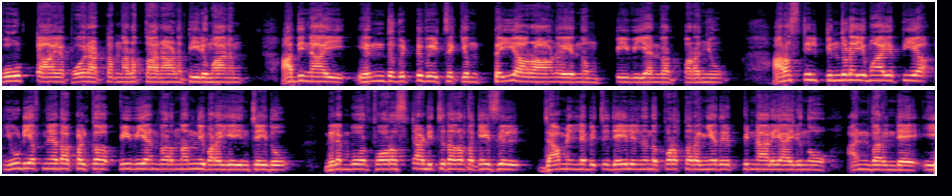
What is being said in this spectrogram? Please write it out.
കൂട്ടായ പോരാട്ടം നടത്താനാണ് തീരുമാനം. അതിനായി എന്ത് വിട്ടുവീഴ്ചയ്ക്കും തയ്യാറാണ് എന്നും പി വി അൻവർ പറഞ്ഞു. അറസ്റ്റിൽ പിന്തുണയുമായി എത്തിയ യു ഡി എഫ് നേതാക്കൾക്ക് പി വി അൻവർ നന്ദി പറയുകയും ചെയ്തു. നിലമ്പൂർ ഫോറസ്റ്റ് അടിച്ചു തകർത്ത കേസിൽ ജാമ്യം ലഭിച്ച് ജയിലിൽ നിന്ന് പുറത്തിറങ്ങിയതിന് പിന്നാലെയായിരുന്നു അൻവറിന്റെ ഈ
